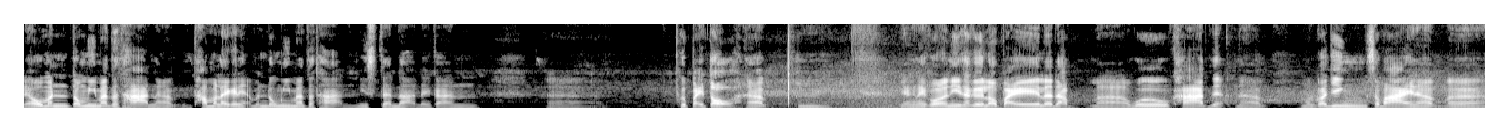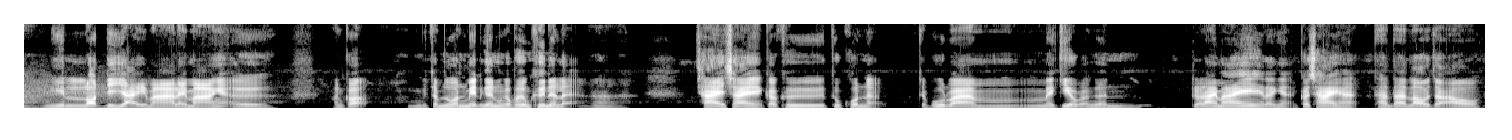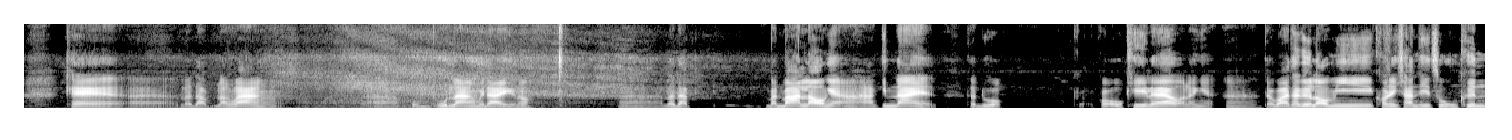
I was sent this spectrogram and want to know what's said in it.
แล้วมันต้องมีมาตรฐานนะครับทำอะไรกันเนี่ยมันต้องมีมาตรฐานมีสแตนดาร์ดในการเพื่อไปต่อนะครับอืมอย่างในกรณีถ้าเกิดเราไประดับเวิลด์คลาสเนี่ยนะครับ มันก็ยิ่งสบายนะครับเออมีล็อตใหญ่ๆมาอะไรมาเงี้ยเออ มันก็จำนวนเม็ดเงินมันก็เพิ่มขึ้นนั่นแหละอ่าใช่ใช่ก็คือทุกคนอะ จะพูดว่าไม่เกี่ยวกับเงินจะได้ไหมอะไรเงี้ยก็ใช่ฮะถ้าถ้าเราจะเอาแค่ระดับล่างๆผมพูดล่างไม่ได้อีกเนาะอ่าระดับบ้านๆเราเนี่ยหากินได้สะดวก ก็โอเคแล้วอะไรเงี้ยอ่าแต่ว่าถ้าเกิดเรามีคอนเนคชันที่สูงขึ้น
